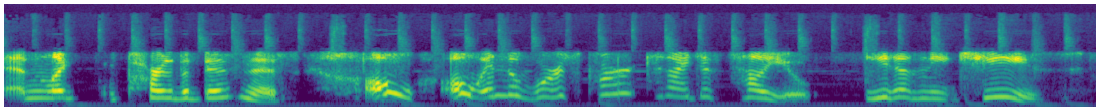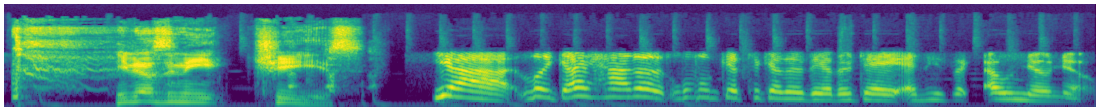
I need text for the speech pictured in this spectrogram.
and like part of the business. Oh, oh, and the worst part, can I just tell you, he doesn't eat cheese. He doesn't eat cheese. Yeah, like I had a little get together the other day, and he's like, "Oh no, no,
